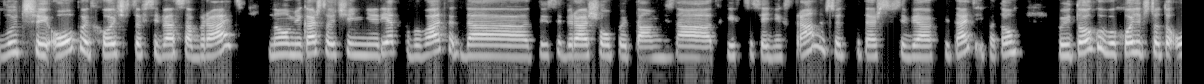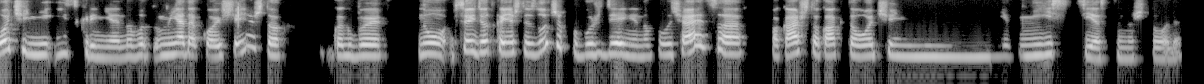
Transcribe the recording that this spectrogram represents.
лучший опыт хочется в себя собрать, но мне кажется, очень редко бывает, когда ты собираешь опыт, там, не знаю, от каких-то соседних стран, и все это пытаешься в себя впитать, и потом по итогу выходит что-то очень неискреннее. Но вот у меня такое ощущение, что как бы, ну, все идет, конечно, из лучших побуждений, но получается пока что как-то очень неестественно, что ли.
